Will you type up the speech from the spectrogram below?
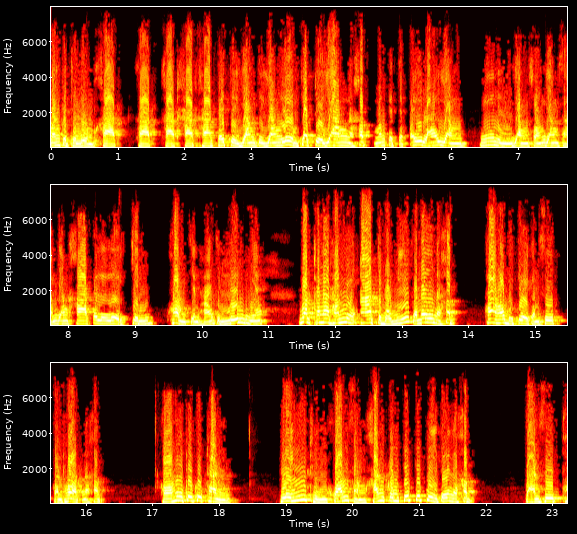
มันก็จะเริ่มขาดขาดขาดขาดขาดไปตัวยังตัวยังเริ่มจากตัวยังนะครับ มันก็จะไปหลายอย่างมีหนึ่งยังสองยังสามยังขาดไปเรื่อยๆจนห้อมจนหายจนลืมอย่างเงี้ยวัฒนธรรมนี่อาจจะบ่มีก็ได้นะครับ ถ้าเขาไปช่วยกันซื้อกันทอดนะครับ ขอให้ทุกๆท่านเล็งถึงความสำคัญตรงจุดจุดนี้ด้วยนะครับ การซื้อท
